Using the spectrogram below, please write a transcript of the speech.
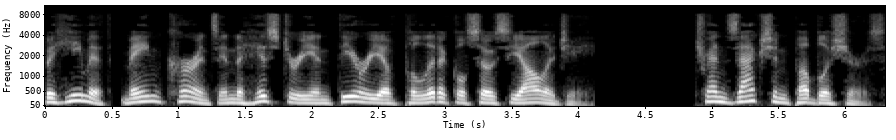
Behemoth, Main Currents in the History and Theory of Political Sociology. Transaction Publishers.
